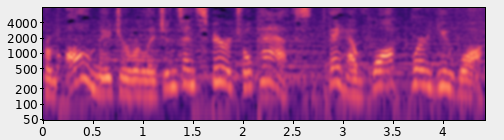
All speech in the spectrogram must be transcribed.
from all major religions and spiritual paths. They have walked where you walk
